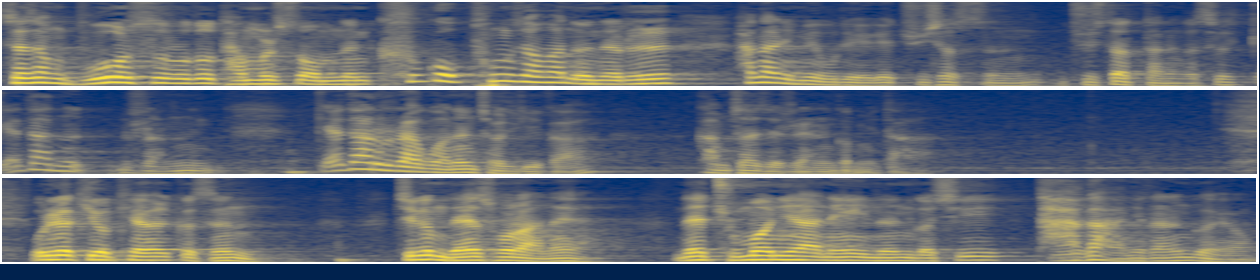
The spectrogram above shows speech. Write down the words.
세상 무엇으로도 담을 수 없는 크고 풍성한 은혜를 하나님이 우리에게 주셨은, 주셨다는 것을 깨달으라는, 깨달으라고 하는 절기가 감사절이라는 겁니다. 우리가 기억해야 할 것은 지금 내 손 안에, 내 주머니 안에 있는 것이 다가 아니라는 거예요.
